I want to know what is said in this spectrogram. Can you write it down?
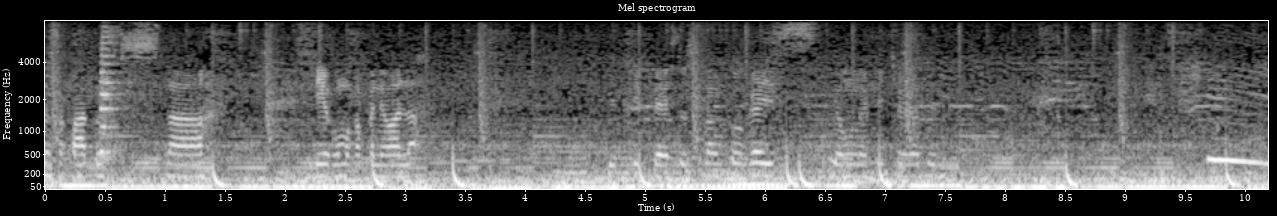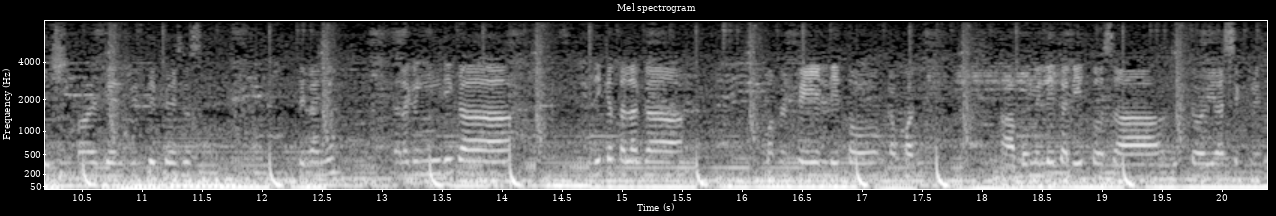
uh, isang sapatos na hindi ako makapaniwala. 50 pesos lang to guys yung na-picture natin. Sheesh! Bargain 50 pesos. Tingnan nyo, talagang hindi ka hindi ka talaga mafe-fail dito kapag ah, bumili ka dito sa Victoria's Secret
